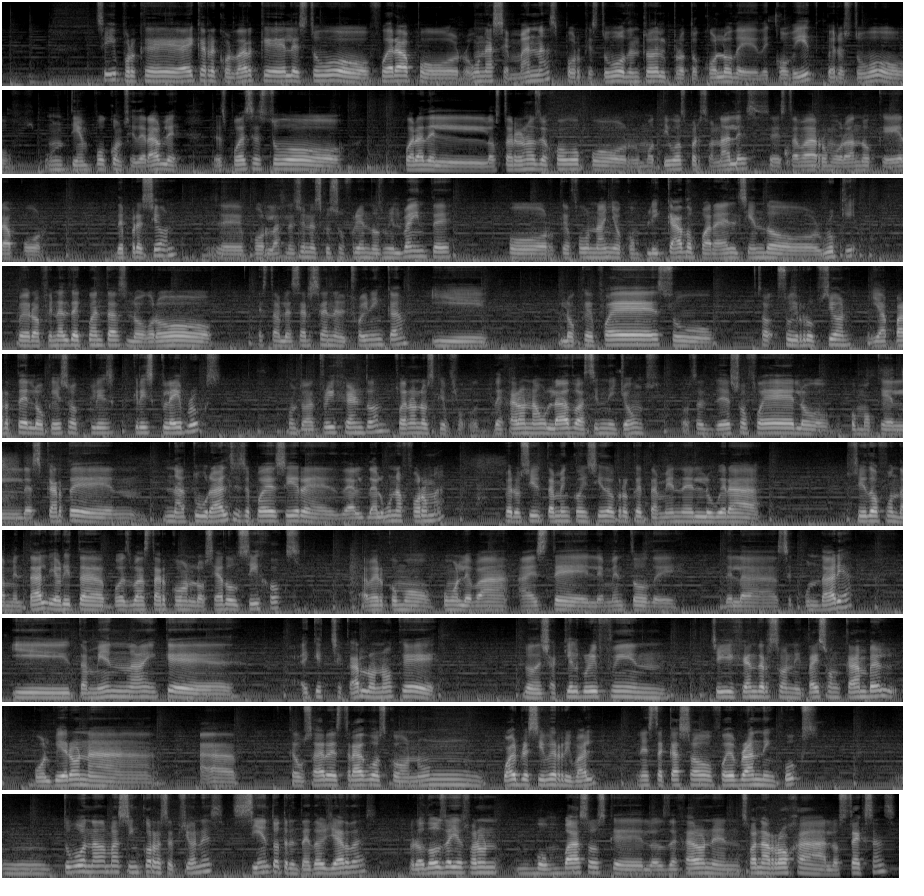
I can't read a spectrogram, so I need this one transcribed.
Sí, porque hay que recordar que él estuvo fuera por unas semanas porque estuvo dentro del protocolo de COVID, pero estuvo un tiempo considerable. Después estuvo fuera de los terrenos de juego por motivos personales. Se estaba rumorando que era por depresión, eh, por las lesiones que sufrió en 2020, porque fue un año complicado para él siendo rookie. Pero a final de cuentas logró establecerse en el training camp y lo que fue su, su, irrupción. Y aparte lo que hizo Chris, Chris Claybrooks junto a Trey Herndon fueron los que dejaron a un lado a Sidney Jones. O sea, eso fue lo como que el descarte natural, si se puede decir, eh, de, alguna forma. Pero sí, también coincido, creo que también él hubiera sido fundamental. Y ahorita pues va a estar con los Seattle Seahawks. A ver cómo, cómo le va a este elemento de, de la secundaria. Y también hay que, hay que checarlo, ¿no? Que lo de Shaquille Griffin, G. Henderson y Tyson Campbell volvieron a, causar estragos con un wide receiver rival. En este caso fue Brandon Cooks. Mm, tuvo nada más 5 recepciones, 132 yardas, pero dos de ellas fueron bombazos que los dejaron en zona roja a los Texans.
